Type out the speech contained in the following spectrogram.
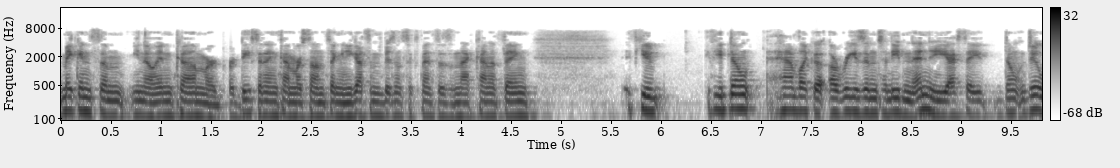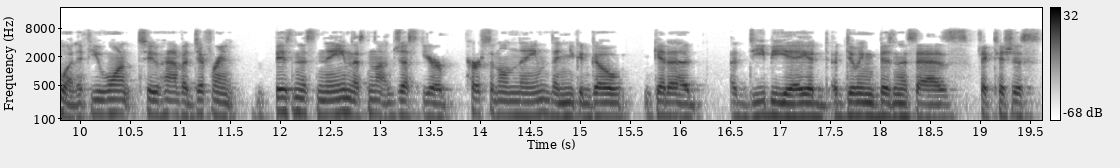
making some you know income or, or, decent income or something, and you got some business expenses and that kind of thing. If you if you don't have like a, a reason to need an entity, I say don't do one. If you want to have a different business name that's not just your personal name, then you can go get a a DBA, a, a doing business as fictitious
